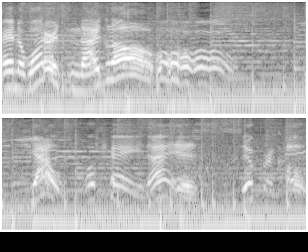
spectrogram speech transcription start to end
And the water is nice. Oh, oh, oh. Yow, okay, that is super cold.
